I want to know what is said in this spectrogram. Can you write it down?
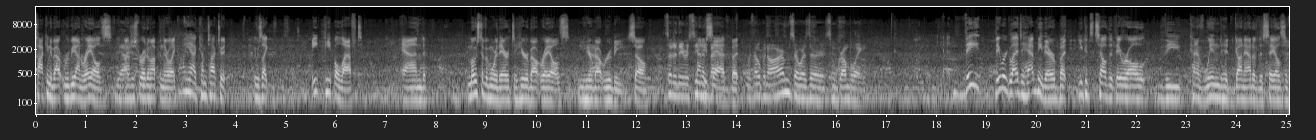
talking about Ruby on Rails. Yeah. I just wrote them up and they were like, "Oh yeah, come talk to it." It was like eight people left, and most of them were there to hear about Rails and hear yeah. about Ruby. So, so did they receive kind of sad, but with open arms, or was there some grumbling? They they were glad to have me there, but you could tell that they were all the kind of wind had gone out of the sails of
